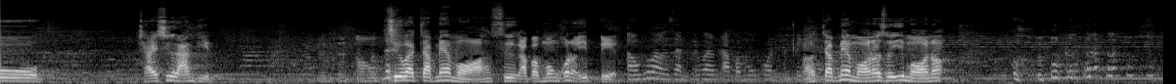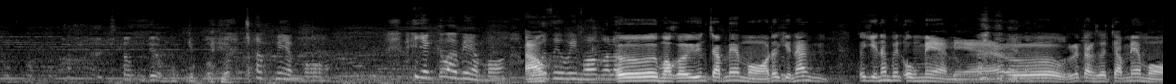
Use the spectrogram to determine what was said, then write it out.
ูใช้ชื่อร้านผิด ชื่อว่าจับแม่หมอซื้ออัปมงคลของอีเป็ดเอาคือวางสันคือวางอัปมงคลมันเป็นเอาจับแม่หมอเนาะซื้ออีหมอเนาะจับแม่หมอยั งก็ว่าแม่หมอเอาก็ซื้อไปหมอก็แล้ว เออหมอกรวินจับแม่หมอตะกี้นั่งตะกี้นั่งเป็นองค์แม่แหมเออแล้วต่างเสือจับแม่หมอ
